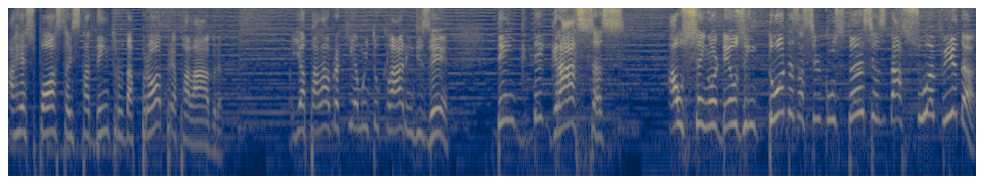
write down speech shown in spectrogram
a resposta está dentro da própria palavra. E a palavra aqui é muito clara em dizer: dê, dê graças ao Senhor Deus em todas as circunstâncias da sua vida,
